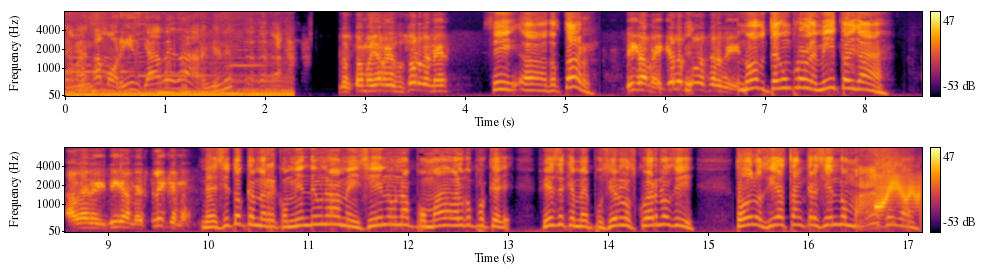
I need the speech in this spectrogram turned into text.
Te vas a morir ya, ¿verdad? ¿Ahí viene? Doctor sus órdenes. Sí, ah, doctor. Dígame, ¿qué le puedo servir? No, tengo un problemita, oiga. A ver, dígame, explíqueme. Necesito que me recomiende una medicina, una pomada o algo, porque fíjese que me pusieron los cuernos y todos los días están creciendo más, oiga.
